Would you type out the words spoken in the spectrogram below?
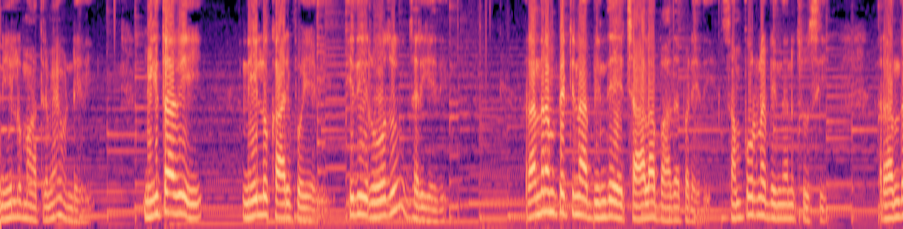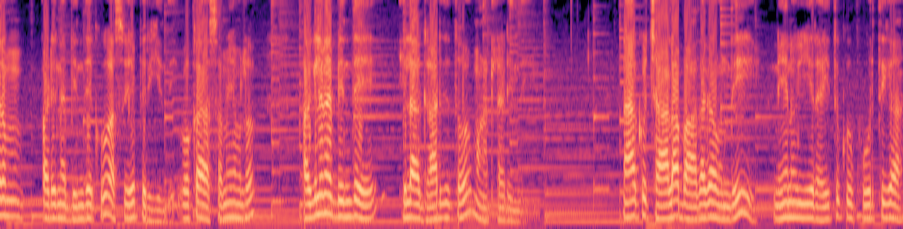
నీళ్ళు మాత్రమే ఉండేవి. మిగతావి నీళ్ళు కారిపోయేవి. ఇది రోజు జరిగేది. రంధ్రం పెట్టిన బిందె చాలా బాధపడేది. సంపూర్ణ బిందెను చూసి రంధ్రం పడిన బిందెకు అసూయ పెరిగింది. ఒక సమయంలో పగిలిన బిందె ఇలా గాడిదతో మాట్లాడింది. నాకు చాలా బాధగా ఉంది. నేను ఈ రైతుకు పూర్తిగా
